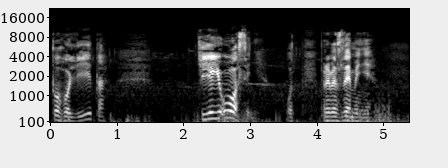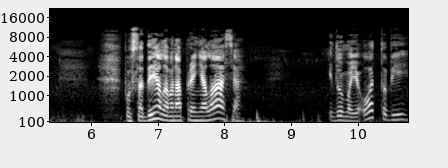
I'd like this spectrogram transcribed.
того літа, тієї осені. От привезли мені. Посадила, вона прийнялася. І думаю, от тобі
